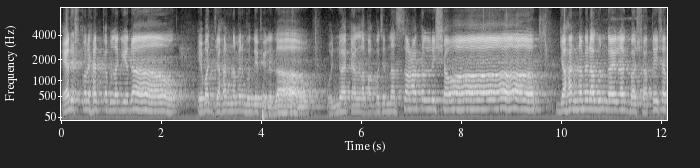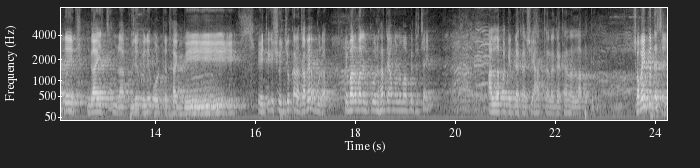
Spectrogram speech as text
অ্যারেস্ট করে হ্যান্ডকাপ লাগিয়ে দাও। এবার জাহান নামের মধ্যে ফেলে দাও। অন্য এতে আল্লাহ পাক বলছেন না সাহাতাল্লি জাহান নামের আগুন গায়ে লাগবার সাথে সাথে গায়ের চামড়া খুলে খুলে পড়তে থাকবি। এটাকে সহ্য করা যাবে আব্বুরা? এবার বলেন, কোন হাতে আমল নামা পেতে চাই? আল্লাহ পাকে দেখান সে হাত কানে দেখান আল্লাহ পাকে। সবাই পেতে চাই?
